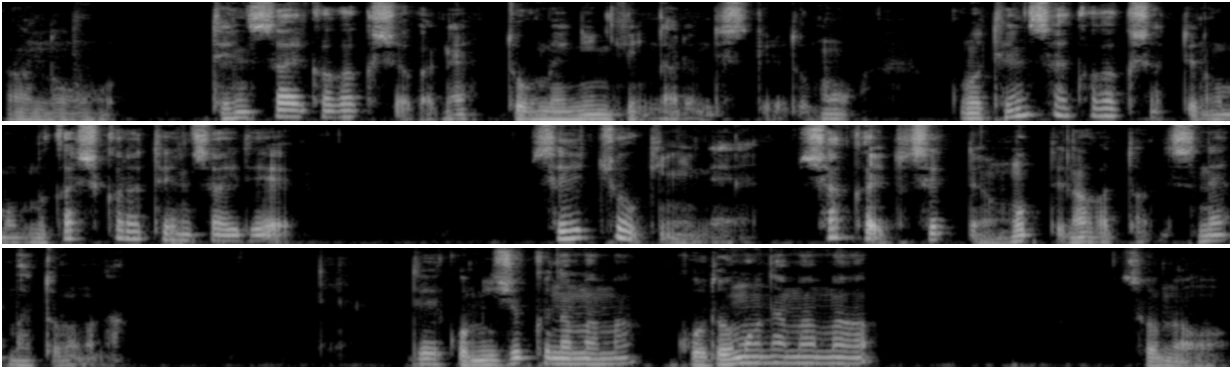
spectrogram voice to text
あの、天才科学者がね、透明人間になるんですけれども、この天才科学者っていうのがもう昔から天才で、成長期にね、社会と接点を持ってなかったんですね、まともな。で、こう未熟なまま、子供なまま、その、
